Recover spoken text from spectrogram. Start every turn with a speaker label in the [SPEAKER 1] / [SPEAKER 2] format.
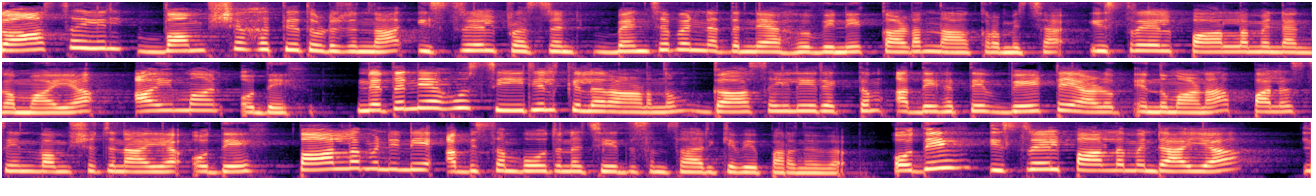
[SPEAKER 1] ഗാസയിൽ വംശഹത്യ തുടരുന്ന ഇസ്രയേൽ പ്രസിഡന്റ് ബെഞ്ചമിൻ നെതന്യാഹുവിനെ കടന്നാക്രമിച്ച ഇസ്രയേൽ പാർലമെന്റ് അംഗമായ ഐമാൻ ഒദേഹ്. നെതന്യാഹു സീരിയൽ കില്ലറാണെന്നും ഗാസയിലെ രക്തം അദ്ദേഹത്തെ വേട്ടയാടും എന്നുമാണ് പലസ്തീൻ വംശജനായ ഒദേഹ് പാർലമെന്റിനെ അഭിസംബോധന ചെയ്ത് സംസാരിക്കവേ പറഞ്ഞത്. ഒദേഹ് ഇസ്രയേൽ പാർലമെന്റായ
